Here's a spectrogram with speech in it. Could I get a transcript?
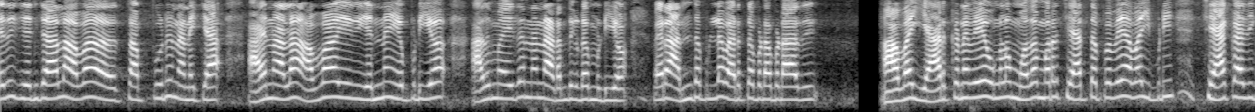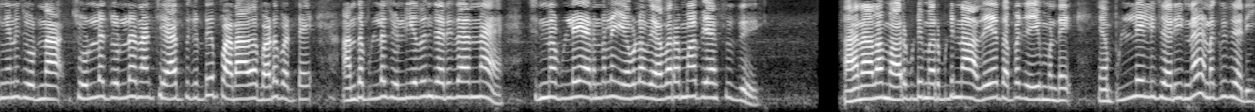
எது செஞ்சாலும் அவ தப்புன்னு நினைக்கா. அதனால அவ என்ன எப்படியோ அது மாதிரி தான் நான் நடந்துக்கிட முடியும். வேற அந்த பிள்ளை வருத்தப்படப்படாது. அவ ஏற்கனவே உங்களை முத முறை சேர்த்தப்பவே அவ இப்படி சேர்க்காதீங்கன்னு சொன்னா. சொல்ல சொல்ல நான் சேர்த்துக்கிட்டு படாத படப்பட்டேன் அந்த பிள்ளை சொல்லியதும் சரிதானே? சின்ன பிள்ளையா இருந்தாலும் எவ்வளோ விவரமா பேசுது? அதனால மறுபடியும் மறுபடியும் நான் அதே தப்ப செய்ய மாட்டேன். என் பிள்ளைகளும் சரின்னா எனக்கு சரி.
